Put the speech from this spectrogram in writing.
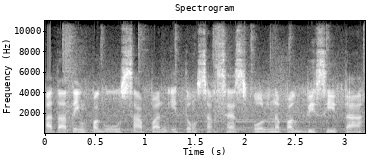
At ating pag-uusapan itong successful na pagbisita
